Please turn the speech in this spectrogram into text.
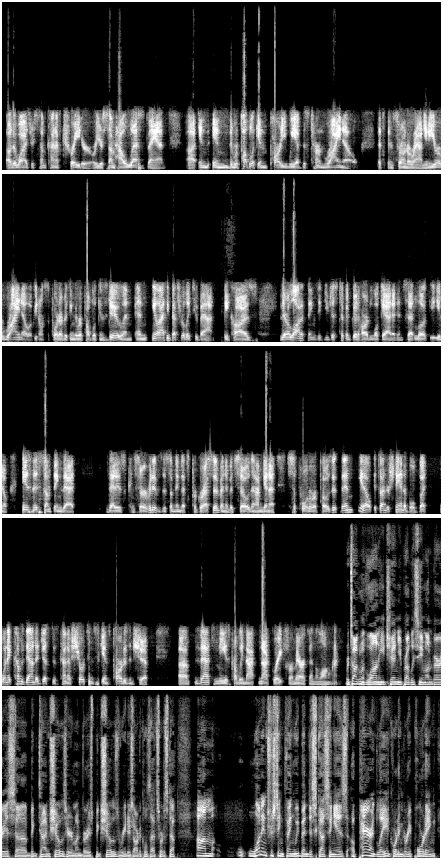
Otherwise, you're some kind of traitor or you're somehow less than. Uh, in in the Republican Party, we have this term "rhino" that's been thrown around. You know, you're a rhino if you don't support everything the Republicans do, and and you know, I think that's really too bad because there are a lot of things if you just took a good hard look at it and said, look, you know, is this something that that is conservative? Is this something that's progressive? And if it's so, then I'm going to support or oppose it. Then you know it's understandable. But when it comes down to just this kind of shirts and skins partisanship, uh, that to me is probably not not great for America in the long run. We're talking with Lanhee Chen. You probably see him on various uh, big time shows, hear him on various big shows, read his articles, that sort of stuff. Um, one interesting thing we've been discussing is apparently, according to reporting,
